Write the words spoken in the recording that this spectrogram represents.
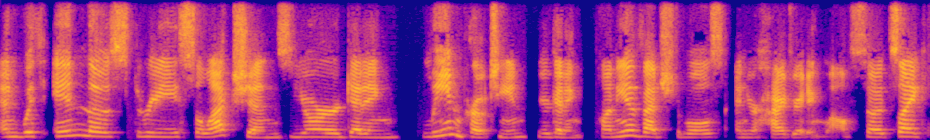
and within those three selections, you're getting lean protein, you're getting plenty of vegetables and you're hydrating well. So it's like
